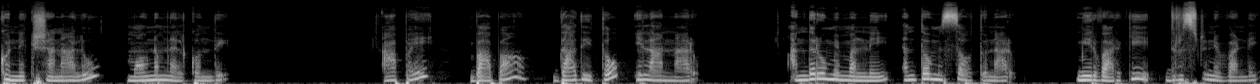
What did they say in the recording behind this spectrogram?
కొన్ని క్షణాలు మౌనం నెలకొంది. ఆపై బాబా దాదీతో ఇలా అన్నారు. అందరూ మిమ్మల్ని ఎంతో మిస్ అవుతున్నారు. మీరు వారికి దృష్టినివ్వండి.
